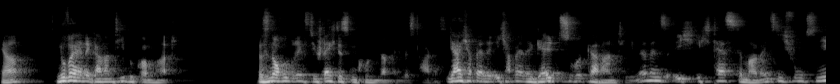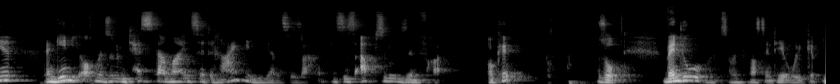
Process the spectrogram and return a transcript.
Ja? Nur weil er eine Garantie bekommen hat, das sind auch übrigens die schlechtesten Kunden am Ende des Tages. Ja, ich habe eine, ja eine Geld-Zurück-Garantie. Ne? Ich, ich teste mal. Wenn es nicht funktioniert, dann gehen die auch mit so einem Tester-Mindset rein in die ganze Sache. Das ist absolut sinnfrei. Okay? So, wenn du, jetzt habe ich fast den Theorie gibt,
